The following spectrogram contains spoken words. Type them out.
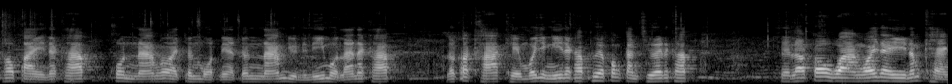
เข้าไปนะครับพ่นน้ำเข้าไปจนหมดเนี่ยจนน้ำอยู่ในนี้หมดแล้วนะครับ แล้วก็คาเข็มไว้อย่างนี้นะครับ เพื่อป้องกันเชื้อนะครับ เสร็จแล้วก็วางไว้ในน้ำแข็ง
